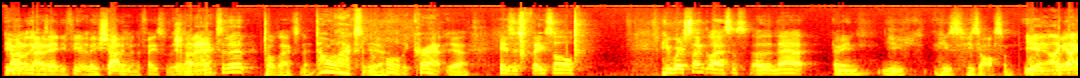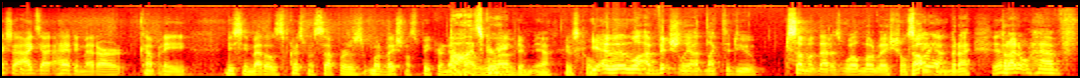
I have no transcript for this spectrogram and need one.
It I don't think it was uh, 80 feet, but he shot him in the face with a It was an shotgun. accident. total accident. Total accident. Yeah. Holy crap! Yeah. Is his face all? He wears sunglasses. Other than that, I mean, you, he's he's awesome. Yeah, we, like we I- actually, I, got, I had him at our company, DC Metals Christmas suppers, motivational speaker, and Oh, everybody great. loved him. Yeah, he was cool. Yeah, and then well, eventually I'd like to do some of that as well, motivational Oh, speaking. yeah. But I, Yeah. but I don't have.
